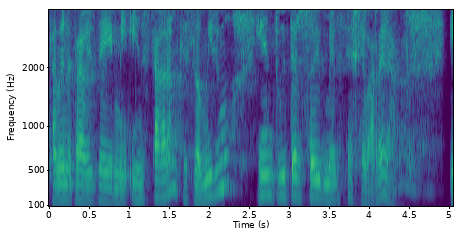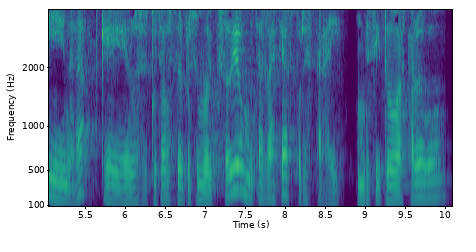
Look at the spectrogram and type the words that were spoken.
también a través de mi Instagram, que es lo mismo, y en Twitter soy Merce G. Barrera. Y nada, que nos escuchamos en el próximo episodio. Muchas gracias por estar ahí. Un besito, hasta luego.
